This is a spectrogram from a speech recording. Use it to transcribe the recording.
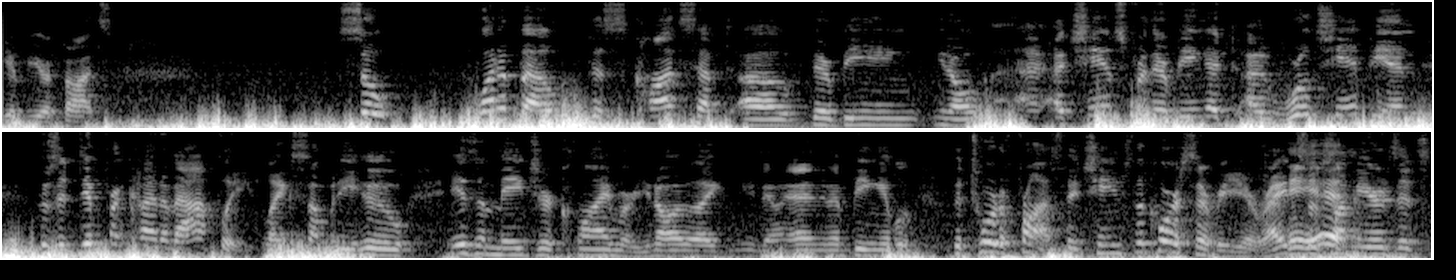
give your thoughts. So, what about this concept of there being, you know, a, a chance for there being a, a world champion who's a different kind of athlete, like somebody who is a major climber, you know, like you know, and, and being able to, the Tour de France, they change the course every year, right? So some years it's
